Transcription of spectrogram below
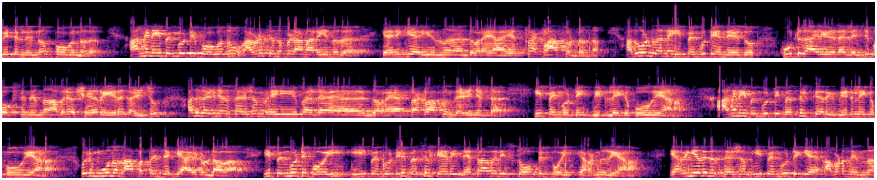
വീട്ടിൽ നിന്നും പോകുന്നത്. അങ്ങനെ ഈ പെൺകുട്ടി പോകുന്നു. അവിടെ ചെന്നപ്പോഴാണ് അറിയുന്നത് എനിക്ക് ഇന്ന് എന്താ പറയാ എക്സ്ട്രാ ക്ലാസ് ഉണ്ടെന്ന്. അതുകൊണ്ട് തന്നെ ഈ പെൺകുട്ടി എന്ത് ചെയ്തു? കൂട്ടുകാരിയുടെ ലഞ്ച് ബോക്സിൽ നിന്ന് അവർ ഷെയർ ചെയ്ത് കഴിച്ചു. അത് കഴിഞ്ഞതിന് ശേഷം ഈ മറ്റേ എന്താ പറയുക എക്സ്ട്രാ ക്ലാസ്സും കഴിഞ്ഞിട്ട് ഈ പെൺകുട്ടി വീട്ടിലേക്ക് പോവുകയാണ്. അങ്ങനെ ഈ പെൺകുട്ടി ബസ്സിൽ കയറി വീട്ടിലേക്ക് പോവുകയാണ്. ഒരു മൂന്ന് നാൽപ്പത്തഞ്ചൊക്കെ ആയിട്ടുണ്ടാവുക ഈ പെൺകുട്ടി പോയി ഈ പെൺകുട്ടി ബസ്സിൽ കയറി നേത്രാവതി സ്റ്റോപ്പിൽ പോയി ഇറങ്ങുകയാണ്. ഇറങ്ങിയതിന് ശേഷം ഈ പെൺകുട്ടിക്ക് അവിടെ നിന്ന്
